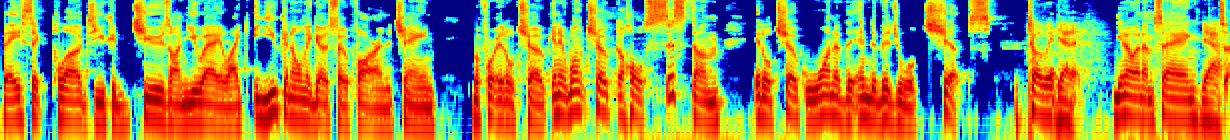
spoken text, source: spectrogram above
basic plugs you could choose on UA. Like you can only go so far in the chain before it'll choke, and it won't choke the whole system. It'll choke one of the individual chips. Totally get it. You know what I'm saying? Yeah. So,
